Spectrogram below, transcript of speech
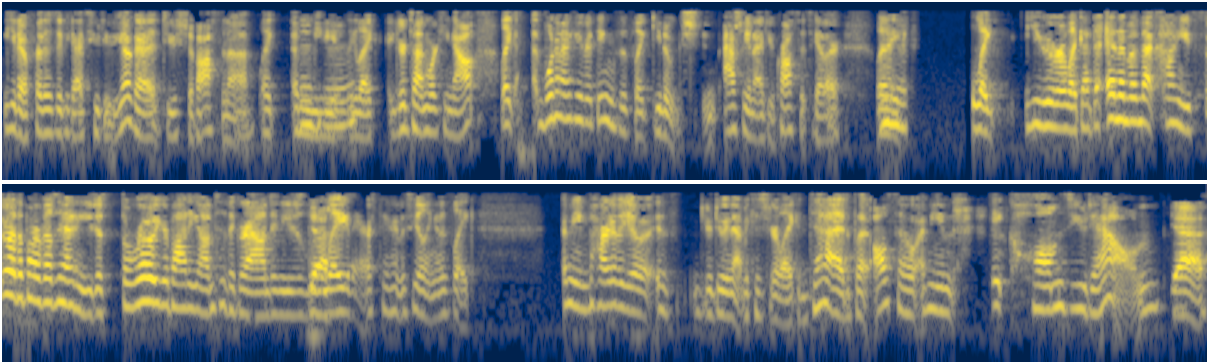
you know, for those of you guys who do yoga, do shavasana, like immediately, mm-hmm. like you're done working out. Like one of my favorite things is like, you know, Ashley and I do CrossFit together. Like, mm-hmm. like you're like at the end of a Metcon, you throw the barbell down and you just throw your body onto the ground and you just yeah. lay there staring at the ceiling. And it's like, I mean, part of it is you're doing that because you're like dead, but also, I mean, it calms you down. Yes,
